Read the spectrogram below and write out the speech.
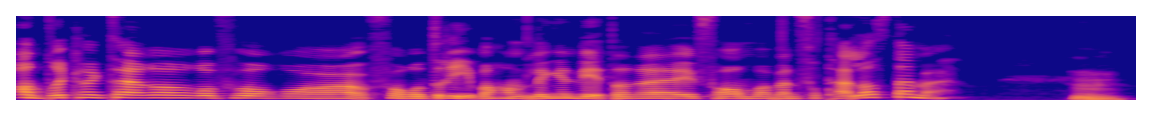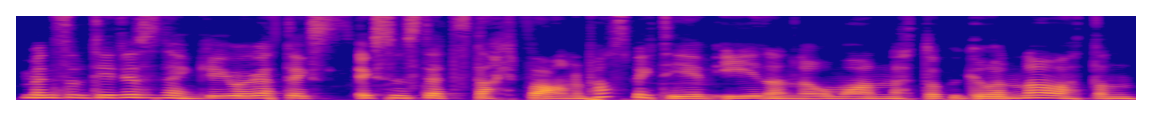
andre karakterer, og for å, for å drive handlingen videre i form av en fortellerstemme. Mm. Men samtidig så tenker jeg òg at jeg, jeg syns det er et sterkt barneperspektiv i denne romanen, nettopp pga. at han,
